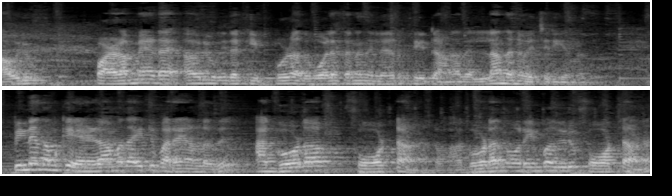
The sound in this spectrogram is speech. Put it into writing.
ആ ഒരു പഴമയുടെ ആ ഒരു ഇതൊക്കെ ഇപ്പോഴും അതുപോലെ തന്നെ നിലനിർത്തിയിട്ടാണ് അതെല്ലാം തന്നെ വെച്ചിരിക്കുന്നത്. പിന്നെ നമുക്ക് ഏഴാമതായിട്ട് പറയാനുള്ളത് അഗോഡ ഫോർട്ടാണ് കേട്ടോ. അഗോഡ എന്ന് പറയുമ്പോൾ അതൊരു ഫോർട്ടാണ്.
